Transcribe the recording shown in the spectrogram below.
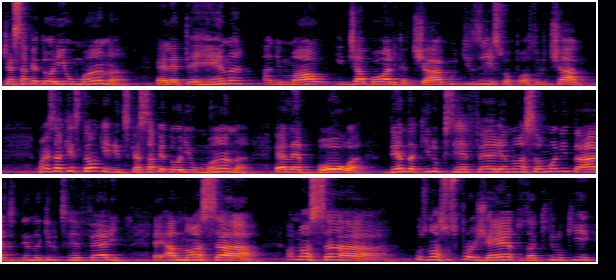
que a sabedoria humana, ela é terrena, animal e diabólica. Tiago diz isso, o apóstolo Tiago. Mas a questão, queridos, que a sabedoria humana, ela é boa dentro daquilo que se refere à nossa humanidade, dentro daquilo que se refere é, à nossa, à nossa, os nossos projetos, aquilo que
